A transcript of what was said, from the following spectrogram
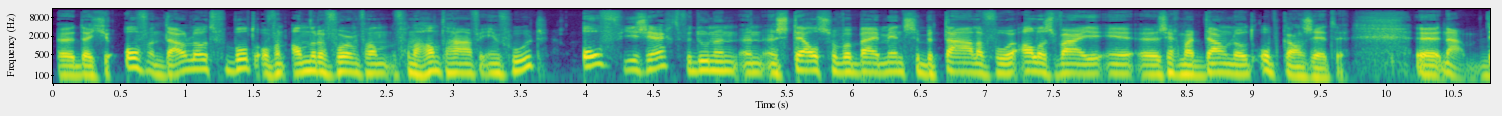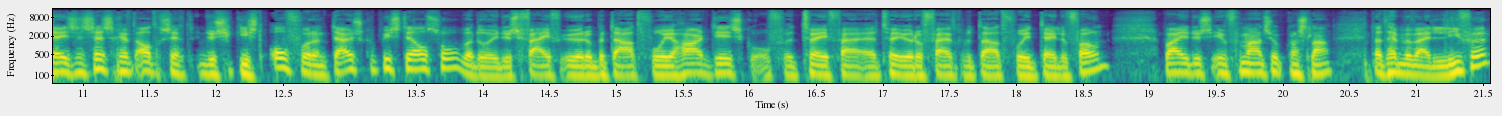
eh, dat je of een downloadverbod... of een andere vorm van, van handhaven invoert. Of je zegt, we doen een, een, een stelsel waarbij mensen betalen... voor alles waar je eh, eh, zeg maar download op kan zetten. Eh, nou, D66 heeft altijd gezegd, dus je kiest of voor een thuiskopiestelsel... waardoor je dus 5 euro betaalt voor je harddisk... of eh, 2,50 euro betaalt voor je telefoon... waar je dus informatie op kan slaan. Dat hebben wij liever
